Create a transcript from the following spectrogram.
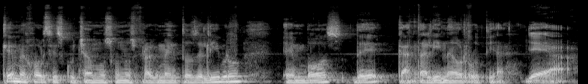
qué mejor si escuchamos unos fragmentos del libro en voz de Catalina Urrutia. Yeah.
